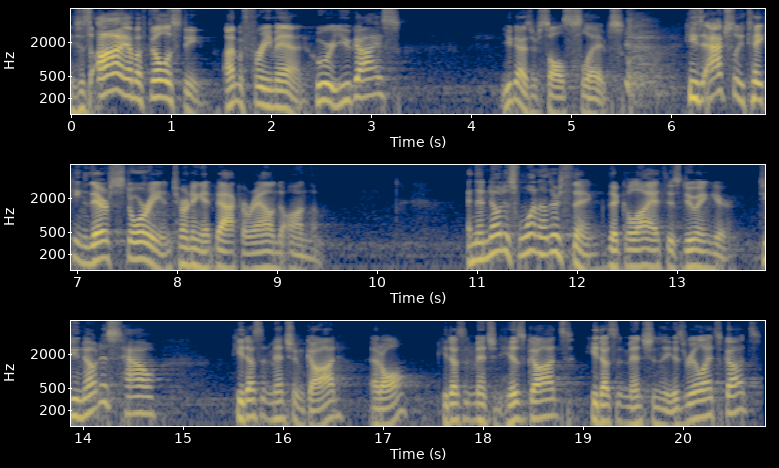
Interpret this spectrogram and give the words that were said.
He says, I am a Philistine. I'm a free man. Who are you guys? You guys are Saul's slaves. He's actually taking their story and turning it back around on them. And then notice one other thing that Goliath is doing here. Do you notice how he doesn't mention God at all? He doesn't mention his gods. He doesn't mention the Israelites' gods.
